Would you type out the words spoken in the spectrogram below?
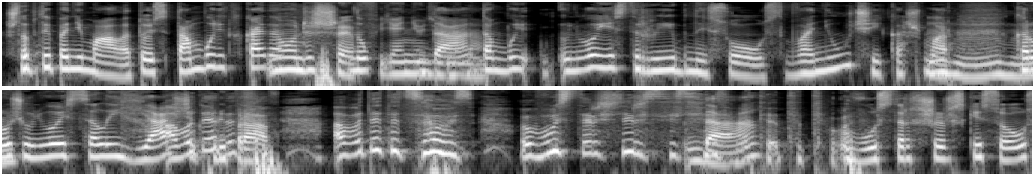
чтобы ты понимала. То есть там будет какая-то... Ну он же шеф, ну, я не удивлена. Да, там будет... У него есть рыбный соус, вонючий кошмар. Угу, угу. Короче, у него есть целый ящик а вот приправ. Этот, а вот этот соус, вустерширский Да, вот этот вот. вустерширский соус.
